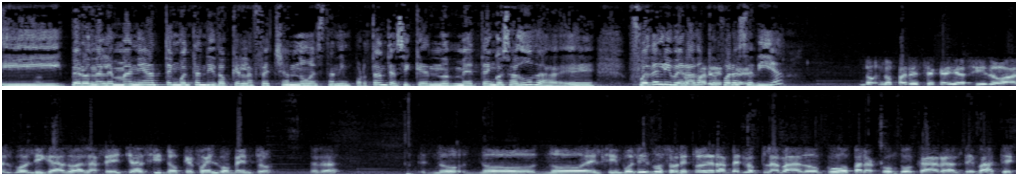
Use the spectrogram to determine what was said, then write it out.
Y, pero en Alemania tengo entendido que la fecha no es tan importante, así que me tengo esa duda. Eh, ¿Fue deliberado que fuera ese día? No, no parece que haya sido algo ligado a la fecha, sino que fue el momento, ¿verdad? No, no, no, el simbolismo sobre todo era verlo clavado como para convocar al debate.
